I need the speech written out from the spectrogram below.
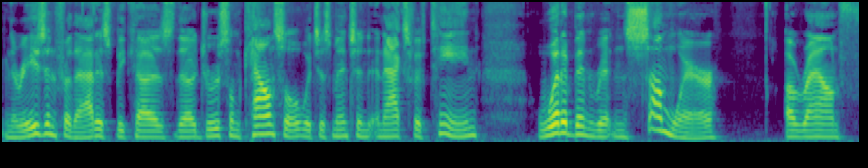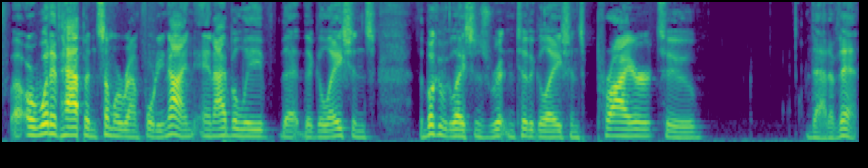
And the reason for that is because the Jerusalem Council, which is mentioned in Acts 15, would have been written somewhere around, or would have happened somewhere around 49. And I believe that the Galatians, the book of Galatians, written to the Galatians prior to that event.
